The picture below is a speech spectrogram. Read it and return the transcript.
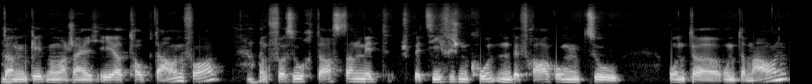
dann mhm. geht man wahrscheinlich eher top-down vor mhm. und versucht das dann mit spezifischen Kundenbefragungen zu unter, untermauern,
